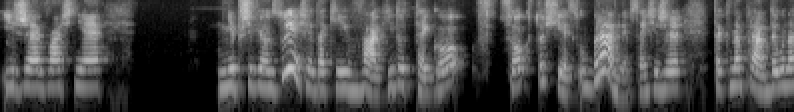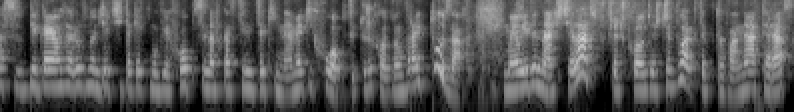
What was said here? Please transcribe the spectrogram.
i że właśnie nie przywiązuje się takiej wagi do tego, w co ktoś jest ubrany. W sensie, że tak naprawdę u nas biegają zarówno dzieci, tak jak mówię, chłopcy na przykład z tymi cekinami, jak i chłopcy, którzy chodzą w rajtuzach. Mają 11 lat, w przedszkolu to jeszcze było akceptowane, a teraz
